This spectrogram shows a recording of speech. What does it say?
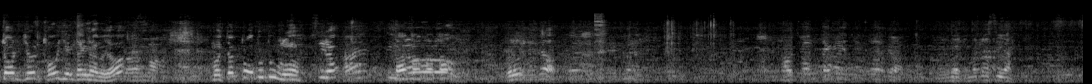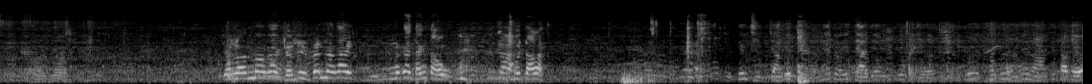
cho cho thổ diện thành này rồi đó. Mà cho cho tôi đủ rồi. Xí đó. Tao tao tao tao. Cho cho nên nó cái chuyện bên nó cái nó cái thẳng tàu. Bây giờ là cái chuyện chào cái chuyện này tôi chào cho cái cái này là cái tao được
